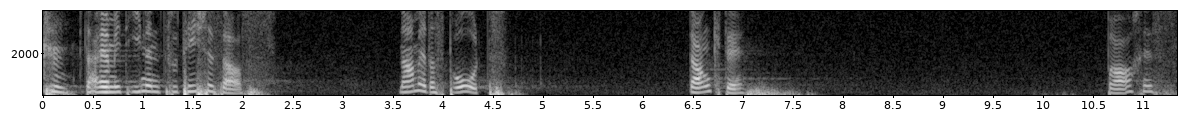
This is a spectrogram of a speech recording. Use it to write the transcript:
da er mit ihnen zu Tische saß, nahm er das Brot, dankte brach es,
